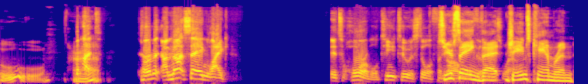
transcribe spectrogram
Ooh, all But right. I'm not saying like it's horrible. T2 is still a phenomenal So you're saying that well. James Cameron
